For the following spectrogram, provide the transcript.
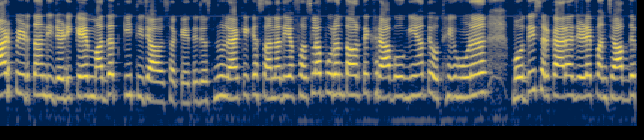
ਹੜ੍ਹ ਪੀੜਤਾਂ ਦੀ ਜਿਹੜੀ ਕਿ ਮਦਦ ਕੀਤੀ ਜਾ ਸਕੇ ਤੇ ਜਿਸ ਨੂੰ ਲੈ ਕੇ ਕਿਸਾਨਾਂ ਦੀਆਂ ਫਸਲਾਂ ਪੂਰਨ ਤੌਰ ਤੇ ਖਰਾਬ ਹੋ ਗਈਆਂ ਤੇ ਉੱਥੇ ਹੁਣ ਮੋਦੀ ਸਰਕਾਰ ਹੈ ਜਿਹੜੇ ਪੰਜਾਬ ਦੇ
